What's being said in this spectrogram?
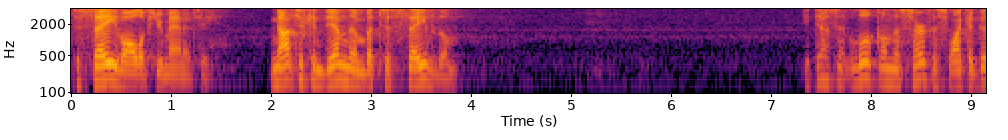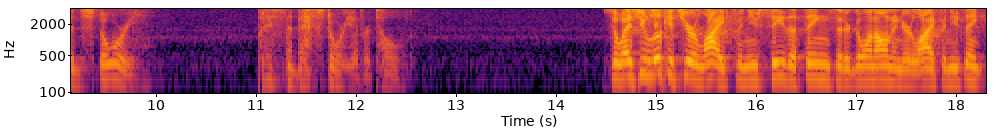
to save all of humanity, not to condemn them, but to save them. It doesn't look on the surface like a good story, but it's the best story ever told. So, as you look at your life and you see the things that are going on in your life, and you think,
